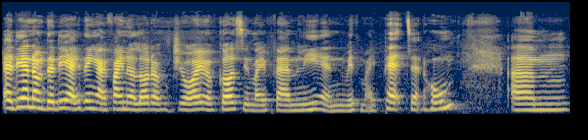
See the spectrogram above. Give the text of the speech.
at the end of the day, I think I find a lot of joy, of course, in my family and with my pets at home. Um,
